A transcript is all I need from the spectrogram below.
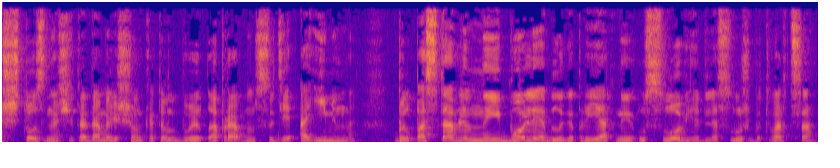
что значит Адам решен, который был оправдан в суде, а именно, был поставлен наиболее благоприятные условия для службы Творца,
